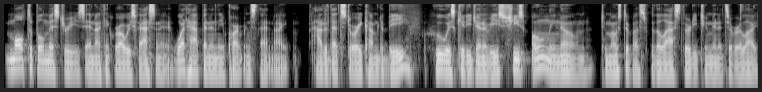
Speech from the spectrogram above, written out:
multiple mysteries, and I think we're always fascinated. What happened in the apartments that night? How did that story come to be? Who was Kitty Genovese? She's only known to most of us for the last 32 minutes of her life.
